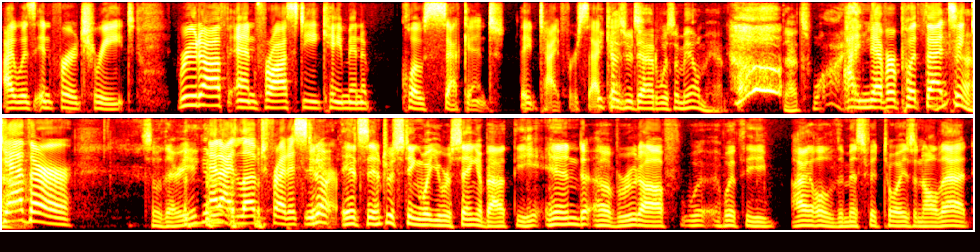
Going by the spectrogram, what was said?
I was in for a treat. Rudolph and Frosty came in close second. They'd tie for second. Because your dad was a mailman. That's why. I never put that Yeah. together. So there you go. And I loved Fred Astaire. You know, it's interesting what you were saying about the end of Rudolph w- with the Isle of the Misfit Toys and all that,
